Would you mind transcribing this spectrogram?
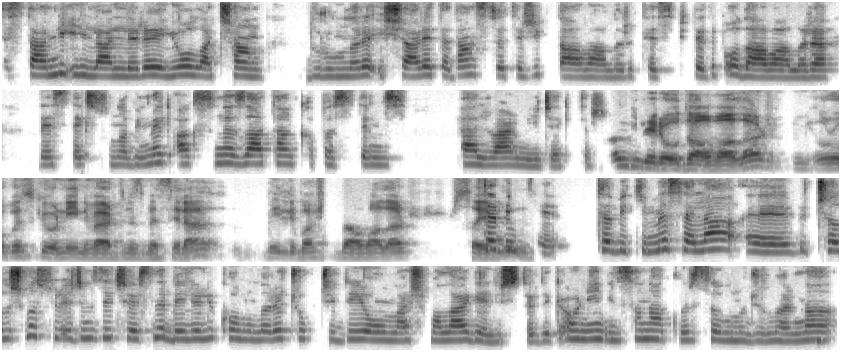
sistemli ihlallere yol açan durumlara işaret eden stratejik davaları tespit edip o davalara destek sunabilmek. Aksine zaten kapasitemiz el vermeyecektir. Hangileri o davalar? Robeski örneğini verdiniz mesela. Belli başlı davalar sayabilir Tabii misiniz? ki. Tabii ki mesela e, çalışma sürecimiz içerisinde belirli konulara çok ciddi yoğunlaşmalar geliştirdik. Örneğin insan hakları savunucularına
